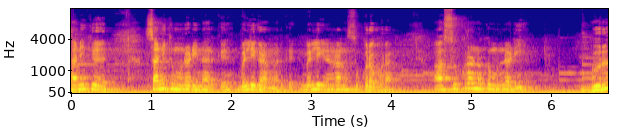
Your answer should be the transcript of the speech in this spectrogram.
சனிக்கு சனிக்கு முன்னாடி என்ன இருக்குது வெள்ளிக்கிழமை இருக்குது வெள்ளிக்கிழமை சுக்கரஹோரை சுக்கரனுக்கு முன்னாடி குரு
